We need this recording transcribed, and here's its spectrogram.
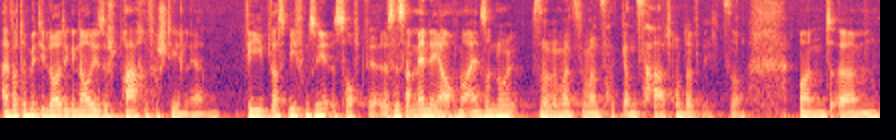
einfach damit die Leute genau diese Sprache verstehen lernen. Wie, was, wie funktioniert eine Software? Das ist am Ende ja auch nur 1 und 0, so, wenn man es ganz hart runterbricht. So. Und ähm,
